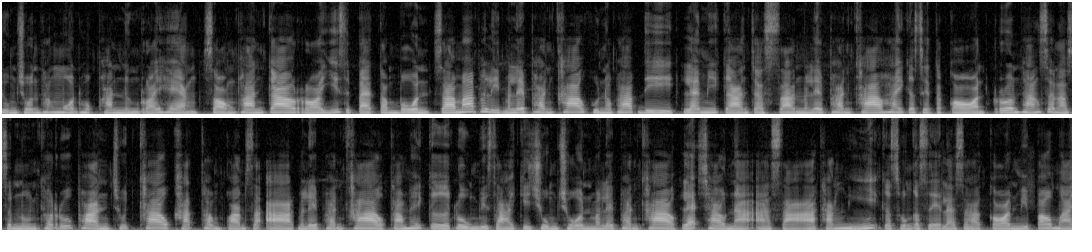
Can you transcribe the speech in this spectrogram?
ชุมชนทั้งหมด 6,100 แห่ง 2,928 ตำบล สามารถผลิตเมล็ดพันธุ์ข้าวคุณภาพดี และมีการจัดสรรเมล็ดพันธุ์ข้าวให้เกษตรกร รวมทั้งสนับสนุนครุพันธุ์ชุดข้าวคัดทำความสะอาดเมล็ดพันธุ์ข้าวทำให้เกิดกลุ่มวิสาหกิจชุมชนเมล็ดพันธุ์ข้าว และชาวนาอาสา ทั้งนี้กระทรวงเกษตรและสหกรณ์มีเป้าหมาย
